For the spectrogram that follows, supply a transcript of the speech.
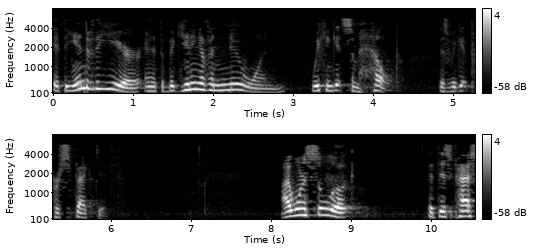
at the end of the year and at the beginning of a new one, we can get some help as we get perspective. I want us to look at this past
